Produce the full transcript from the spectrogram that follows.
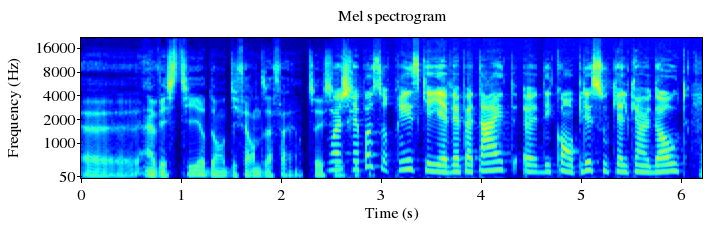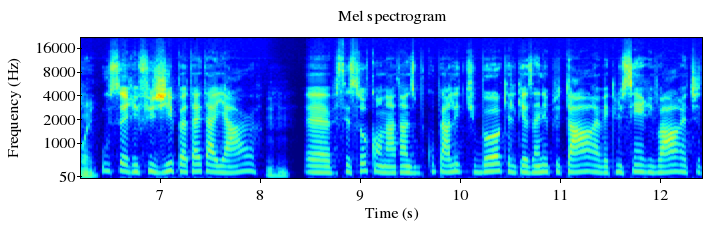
euh, investir dans différentes affaires. Tu sais, Moi, je ne serais pas surprise qu'il y avait peut-être euh, des complices ou quelqu'un d'autre Oui. ou se réfugier peut-être ailleurs. Mhm. Euh, c'est sûr qu'on a entendu beaucoup parler de Cuba quelques années plus tard avec Lucien Rivard, etc.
